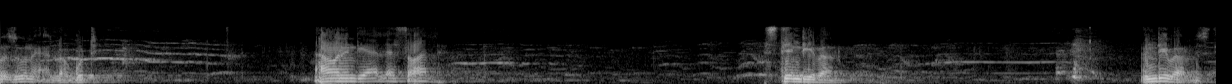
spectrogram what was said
ብዙ ነው ያለው ጉድ። አሁን እንዲህ ያለ ሰው አለ? እስቲ እንዲህ በሉ፣ እንዲህ በሉ እስቲ።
